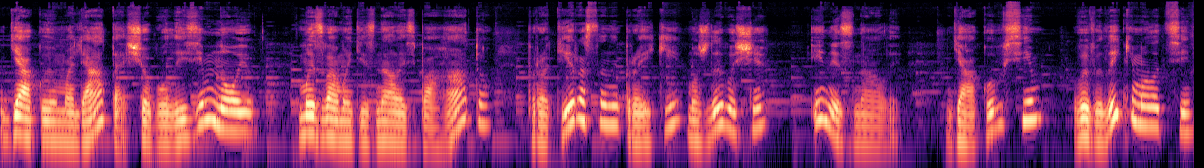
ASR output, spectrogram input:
Дякую, малята, що були зі мною. Ми з вами дізнались багато про ті рослини, про які, можливо, ще і не знали. Дякую всім, ви великі молодці!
